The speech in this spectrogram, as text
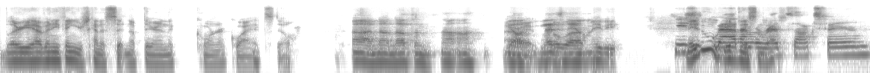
Blair, you have anything? You're just kind of sitting up there in the corner, quiet still. Uh, no, nothing. Uh, uh-uh. All right. Well, uh, maybe. He's maybe just we'll mad I'm a Red Sox fan.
